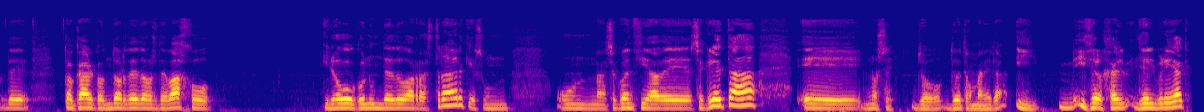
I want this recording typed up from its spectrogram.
de tocar con dos dedos debajo y luego con un dedo arrastrar, que es una secuencia de secreta, eh, no sé, yo de otra manera. Y hice el jailbreak,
